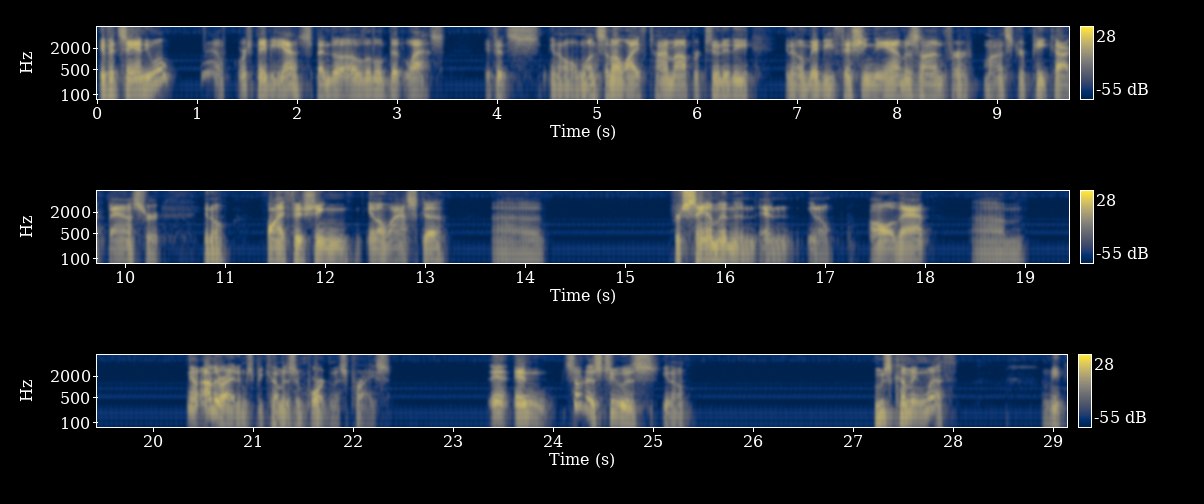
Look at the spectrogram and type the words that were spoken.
if it's annual, yeah, of course, maybe, yeah, spend a, a little bit less. If it's, you know, a once in a lifetime opportunity, you know, maybe fishing the Amazon for monster peacock bass or, you know, fly fishing in Alaska uh, for salmon and, and, you know, all of that. Um, you know, other items become as important as price. And, and so does, too, is, you know, who's coming with? I mean,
